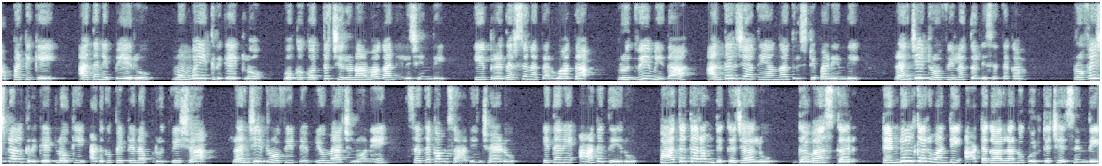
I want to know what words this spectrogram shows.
అప్పటికి అతని పేరు ముంబై క్రికెట్లో ఒక కొత్త చిరునామాగా నిలిచింది. ఈ ప్రదర్శన తర్వాత పృథ్వీ మీద అంతర్జాతీయంగా దృష్టి పడింది. రంజీ ట్రోఫీలో తొలి శతకం. ప్రొఫెషనల్ క్రికెట్లోకి అడుగుపెట్టిన పృథ్వీ షా రంజీ ట్రోఫీ డెబ్యూ మ్యాచ్లోనే శతకం సాధించాడు. ఇతని ఆట తీరు పాతతరం దిగ్గజాలు గవాస్కర్ టెండూల్కర్ వంటి ఆటగాళ్ళను గుర్తు చేసింది.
